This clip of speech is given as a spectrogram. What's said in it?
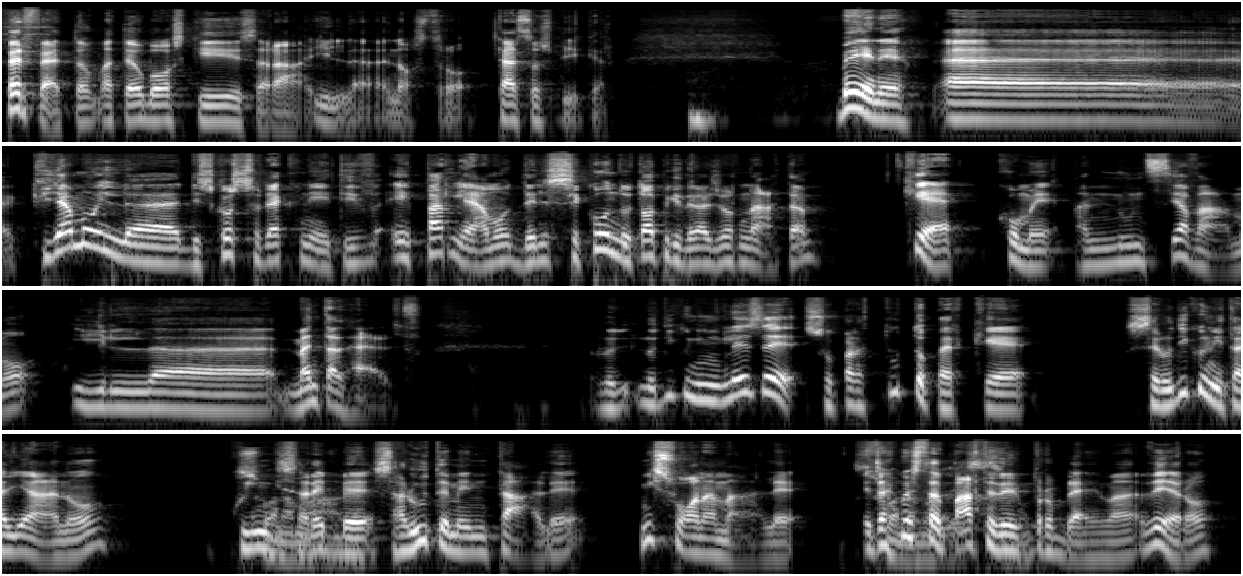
Perfetto, Matteo Boschi sarà il nostro terzo speaker. Bene, eh, chiudiamo il discorso React Native e parliamo del secondo topic della giornata, che è, come annunziavamo, il uh, mental health. Lo, lo dico in inglese soprattutto perché se lo dico in italiano, quindi suona sarebbe male. salute mentale, mi suona male. E da questa malissimo. parte del problema, vero?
